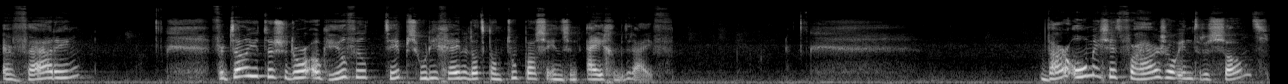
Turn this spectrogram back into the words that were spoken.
ervaring, vertel je tussendoor ook heel veel tips hoe diegene dat kan toepassen in zijn eigen bedrijf. Waarom is dit voor haar zo interessant?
